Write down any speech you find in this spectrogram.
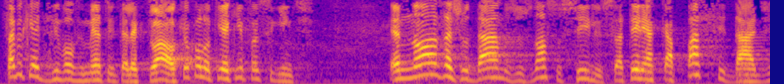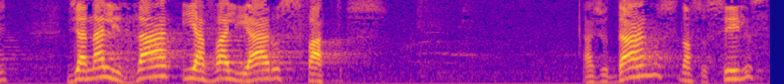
Sabe o que é desenvolvimento intelectual? O que eu coloquei aqui foi o seguinte: é nós ajudarmos os nossos filhos a terem a capacidade de analisar e avaliar os fatos. Ajudarmos nossos filhos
